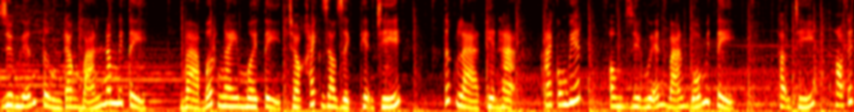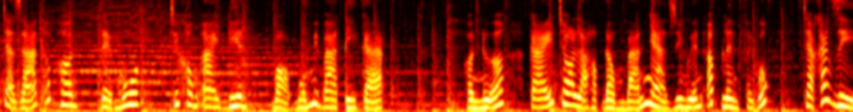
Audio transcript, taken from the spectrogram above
Duy Nguyễn từng đang bán 50 tỷ và bớt ngay 10 tỷ cho khách giao dịch thiện trí tức là thiên hạ. Ai cũng biết ông Duy Nguyễn bán 40 tỷ. Thậm chí họ sẽ trả giá thấp hơn để mua, chứ không ai điên bỏ 43 tỷ cả. Hơn nữa, cái cho là hợp đồng bán nhà Duy Nguyễn up lên Facebook chả khác gì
